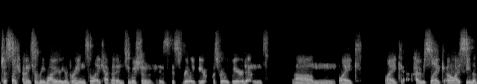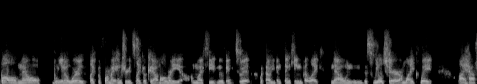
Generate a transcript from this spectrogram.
just like having to rewire your brain to like have that intuition is is really weird was really weird. And um like like i was like oh i see the ball. Now you know where like before my injury it's like okay i'm already on my feet moving to it without even thinking. But like now in this wheelchair i'm like wait i have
